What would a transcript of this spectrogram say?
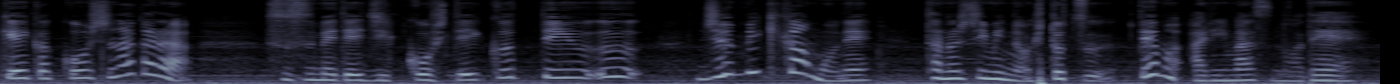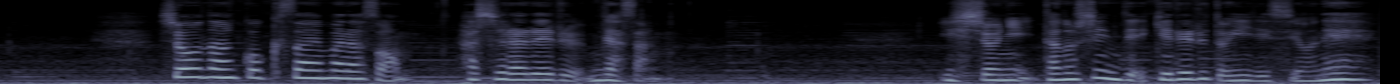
計画をしながら進めて実行していくっていう準備期間もね、楽しみの一つでもありますので、湘南国際マラソン走られる皆さん、一緒に楽しんでいけれるといいですよね。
